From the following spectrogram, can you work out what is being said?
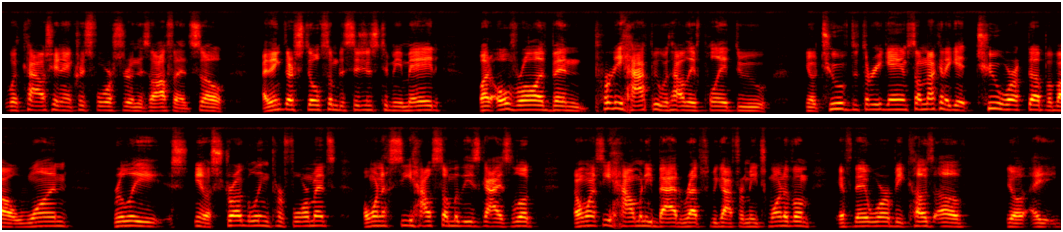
with Kyle Shanahan and Chris Foerster in this offense. So I think there's still some decisions to be made, but overall, I've been pretty happy with how they've played through you know two of the three games. So I'm not going to get too worked up about one really you know struggling performance. I want to see how some of these guys look. I want to see how many bad reps we got from each one of them. If they were because of you know a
